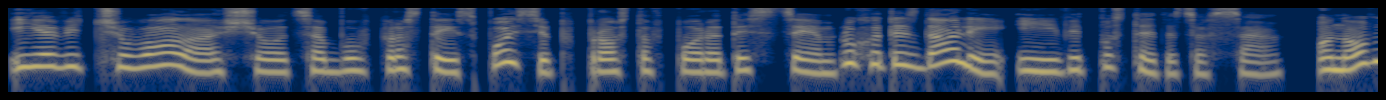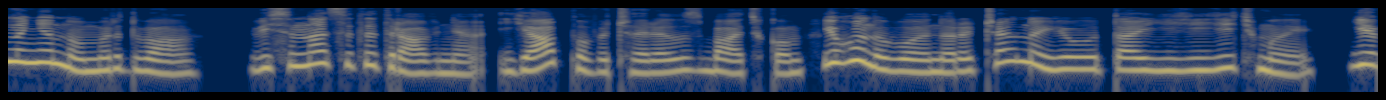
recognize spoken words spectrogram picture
і я відчувала, що це був простий спосіб просто впоратись з цим, рухатись далі і відпустити це все. Оновлення номер 2 18 травня я повечеряла з батьком, його новою нареченою та її дітьми. Я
